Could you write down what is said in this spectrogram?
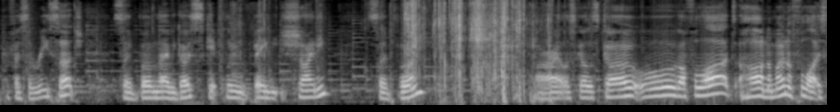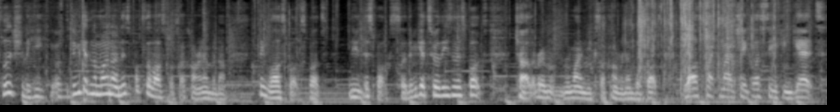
Professor Research. So boom, there we go. Skip Skiploom Baby Shiny. So boom. All right, let's go, let's go. Oh, got full art. Ah, oh, Nemona full art. It's literally, he, did we get Nemona in this box or the last box? I can't remember now. I think last box, but new this box. So did we get two of these in this box? Chat, remind me because I can't remember. But last pack magic, let's see if you can get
